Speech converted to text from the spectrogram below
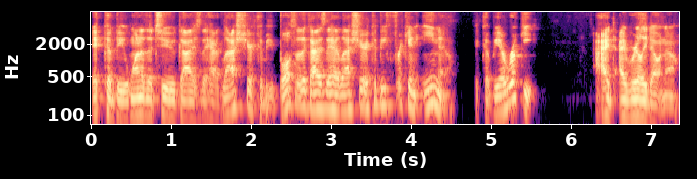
It could be one of the two guys they had last year. It could be both of the guys they had last year. It could be freaking Eno. It could be a rookie. I, I really don't know.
